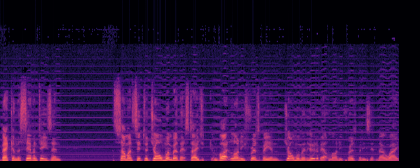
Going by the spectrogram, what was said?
back in the 70s, and someone said to John Wimber at that stage, invite Lonnie Frisbee, and John Wimber had heard about Lonnie Frisbee, and he said, no way.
